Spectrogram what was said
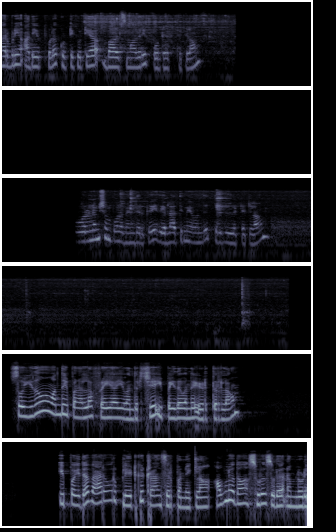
மறுபடியும் அதே போல் குட்டி குட்டியாக பால்ஸ் மாதிரி போட்டு எடுத்துக்கலாம். ஒரு நிமிஷம் போல் வெந்திருக்கு. இது எல்லாத்தையுமே வந்து திருப்பி விட்டுக்கலாம். ஸோ இதுவும் வந்து இப்போ நல்லா ஃப்ரை ஆகி வந்துருச்சு. இப்போ இதை வந்து எடுத்துடலாம். இப்போ இதை வேறு ஒரு பிளேட்டுக்கு ட்ரான்ஸ்ஃபர் பண்ணிக்கலாம். அவ்வளோதான் சுட சுட நம்மளோட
